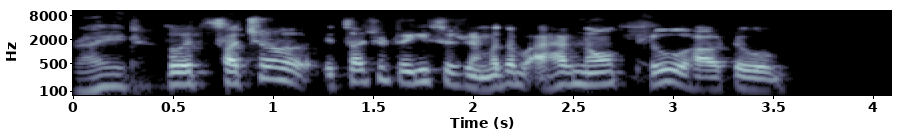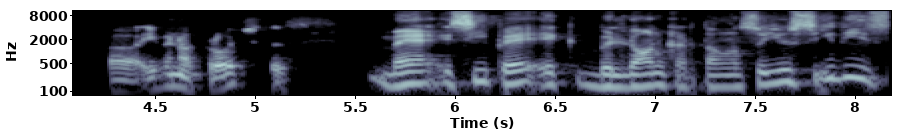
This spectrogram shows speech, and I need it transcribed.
right so it's such a it's such a tricky situation i have no clue how to uh, even approach this मैं इसी पे एक build on करता हूँ so you see these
